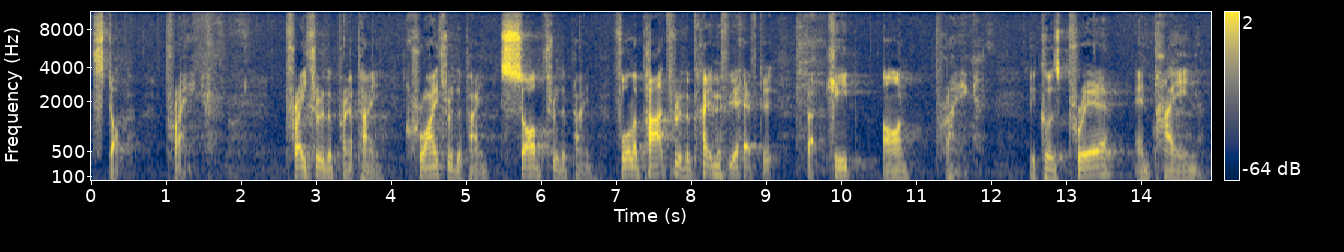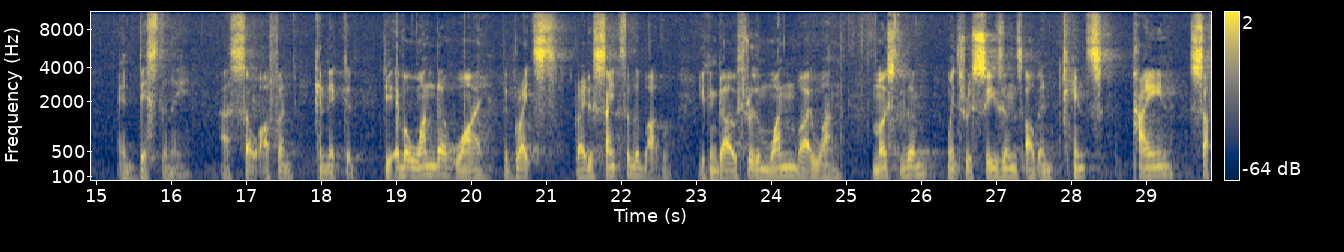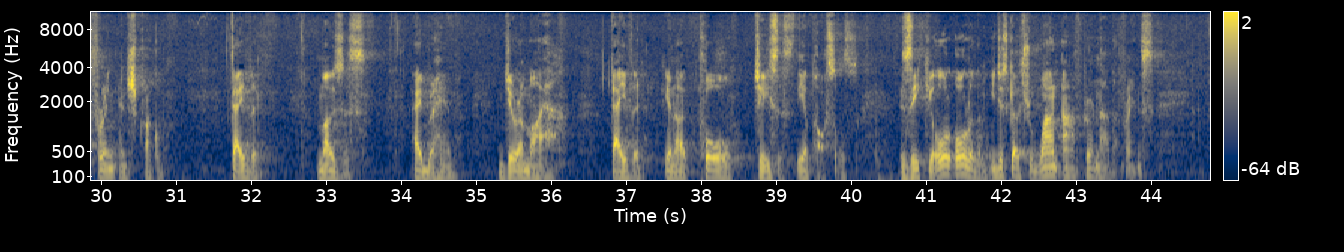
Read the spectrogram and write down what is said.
stop praying. Pray through the pain, cry through the pain, sob through the pain, fall apart through the pain if you have to, but keep on praying because prayer and pain and destiny are so often connected. Do you ever wonder why the great, greatest saints of the Bible, you can go through them one by one, most of them went through seasons of intense pain, suffering, and struggle. David, Moses, Abraham, Jeremiah, David, you know, Paul, Jesus, the apostles, Ezekiel, all, all of them. You just go through one after another, friends.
